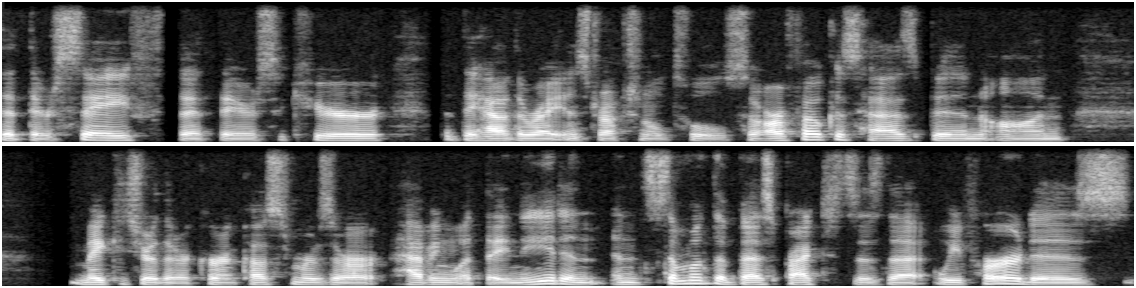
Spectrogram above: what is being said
that they're safe, that they're secure, that they have the right instructional tools. So our focus has been on making sure that our current customers are having what they need. And, and some of the best practices that we've heard is,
